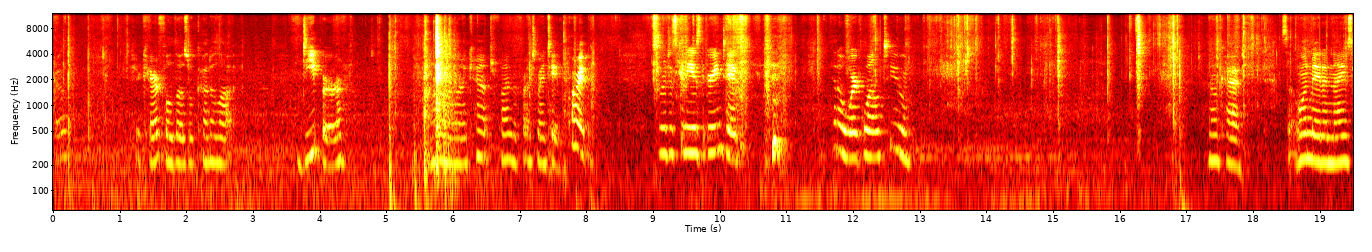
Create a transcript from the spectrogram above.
Sure. If you're careful, those will cut a lot deeper. Oh, I can't find the front of my tape. All right. So we're just going to use the green tape. It'll work well too. Okay. So Owen made a nice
